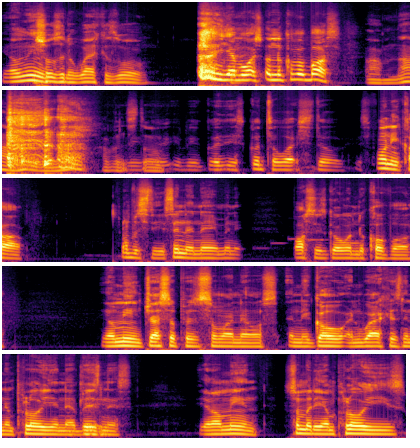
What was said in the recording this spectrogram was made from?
You know what I mean? Shows in the work as well. you ever watch Undercover Boss? Um, nah, I haven't, man. haven't It'd still. it'd be good. It's good to watch still. It's funny, car. Obviously, it's in the name, innit? Bosses go undercover. You know what I mean? Dress up as someone else, and they go and work as an employee in their Okay. business. You know what I mean? Some of the employees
